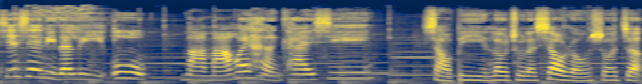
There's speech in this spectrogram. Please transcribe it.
谢谢你的礼物，妈妈会很开心。小 B 露出了笑容，说着。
